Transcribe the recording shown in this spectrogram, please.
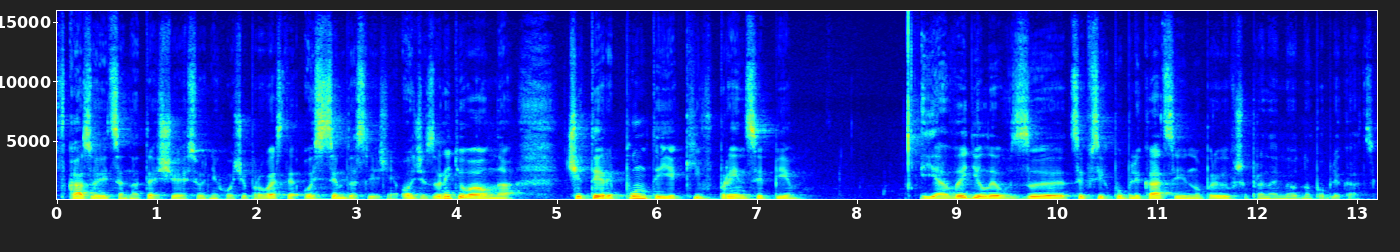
вказується на те, що я сьогодні хочу провести ось цим дослідженням. Отже, зверніть увагу на чотири пункти, які, в принципі, я виділив з цих всіх публікацій, ну, привівши принаймні одну публікацію.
